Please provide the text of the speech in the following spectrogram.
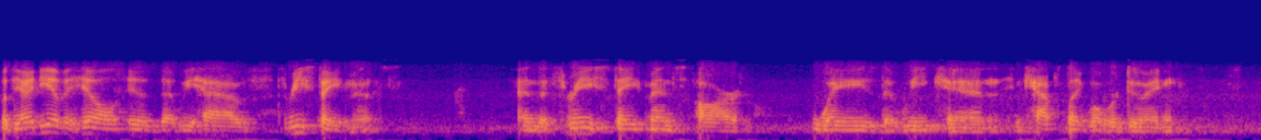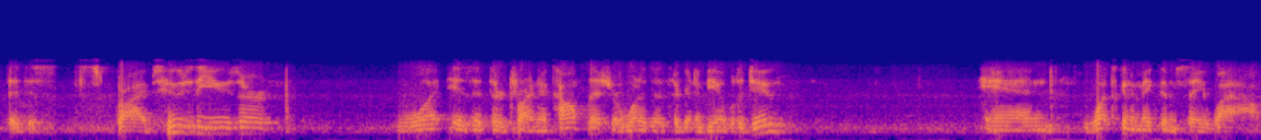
But the idea of a hill is that we have three statements, and the three statements are ways that we can encapsulate what we're doing that describes who's the user, what is it they're trying to accomplish, or what is it they're going to be able to do, and what's going to make them say wow.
